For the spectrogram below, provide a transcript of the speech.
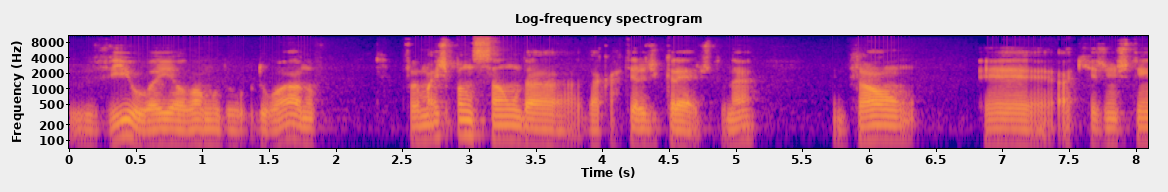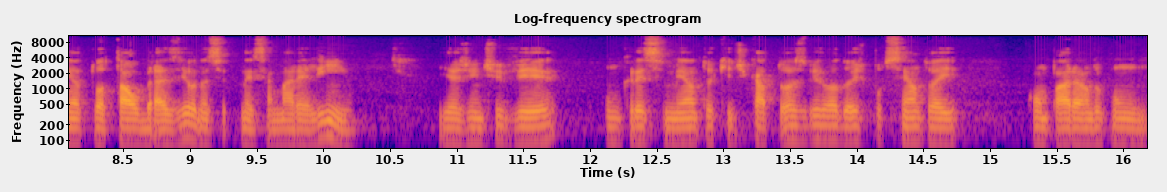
viu aí ao longo do, do ano foi uma expansão da, da carteira de crédito. Né? Então, é, aqui a gente tem a Total Brasil, nesse, nesse amarelinho, e a gente vê um crescimento aqui de 14,2% aí, comparando com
